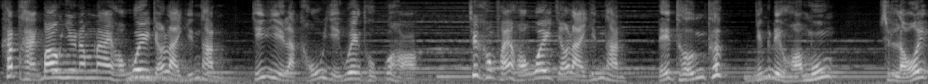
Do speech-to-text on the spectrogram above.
Khách hàng bao nhiêu năm nay họ quay trở lại Vĩnh Thành Chỉ vì là khẩu vị quen thuộc của họ Chứ không phải họ quay trở lại Vĩnh Thành Để thưởng thức những điều họ muốn. Xin lỗi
